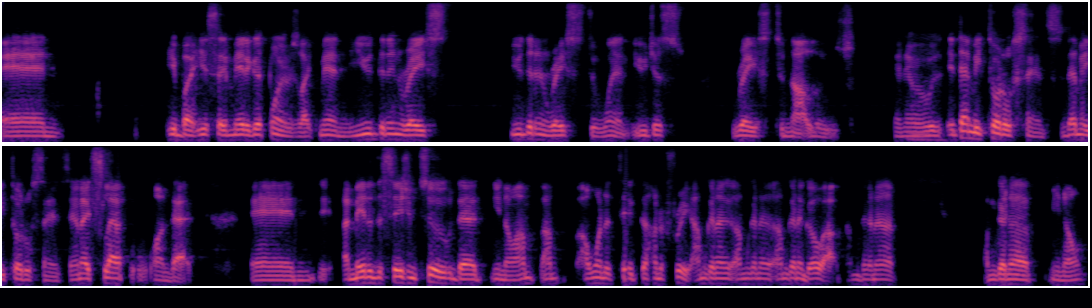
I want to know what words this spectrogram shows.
And he but he said made a good point. He was like, man, you didn't race you didn't race to win. You just raced to not lose. And it was, mm-hmm. it, that made total sense. That made total sense. And I slept on that and I made a decision too that you know I'm, I'm I want to take the hundred free. I'm gonna I'm gonna I'm gonna go out. I'm gonna I'm gonna you know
